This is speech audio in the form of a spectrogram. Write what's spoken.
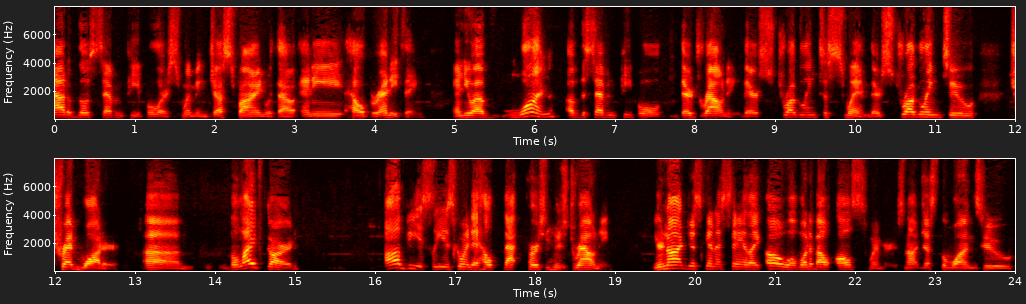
out of those seven people are swimming just fine without any help or anything. And you have one of the seven people, they're drowning. They're struggling to swim. They're struggling to tread water. Um, the lifeguard obviously is going to help that person who's drowning. You're not just going to say like, "Oh, well, what about all swimmers, not just the ones who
